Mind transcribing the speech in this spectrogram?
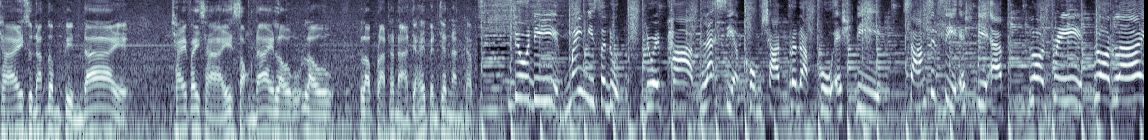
ใช้สุนัขดมกลิ่นได้ ใช้ไฟฉายส่องได้เราเราเราปรารถนาจะให้เป็นเช่นนั้นครับ ดูดีไม่มีสะดุดด้วยภาพและเสียงคมชัดระดับ Full HD 34 HD App โหลดฟรี โหลดเลย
